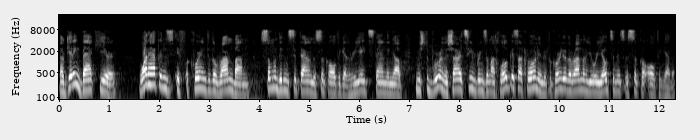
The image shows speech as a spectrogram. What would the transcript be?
Now, getting back here, what happens if, according to the Rambam, someone didn't sit down in the sukkah altogether? He ate standing up. Mishnah Berurah in the Sha'ar HaTziyun brings a machlokas achronim. If, according to the Rambam, you were yotzim mitzvah sukkah altogether.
